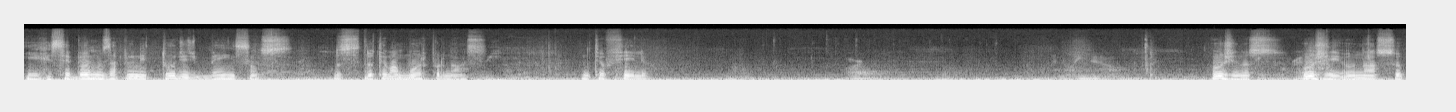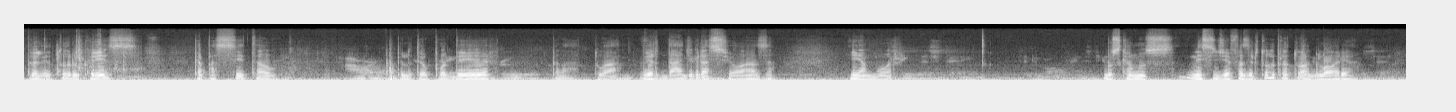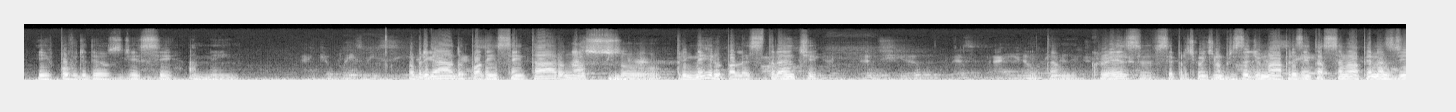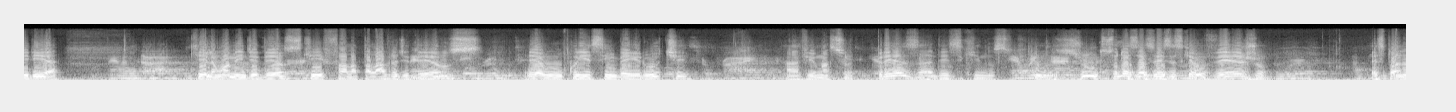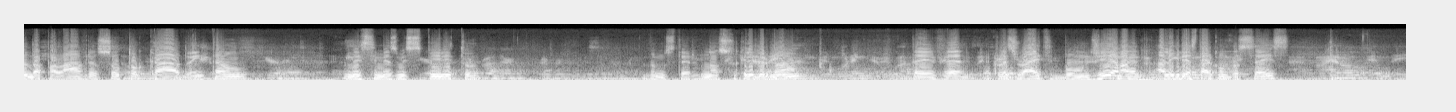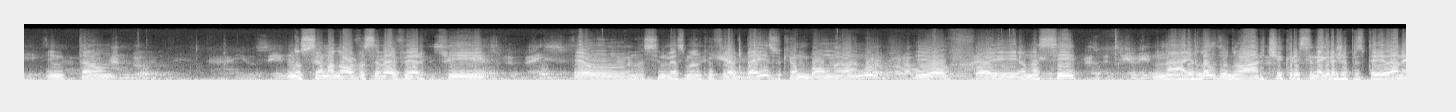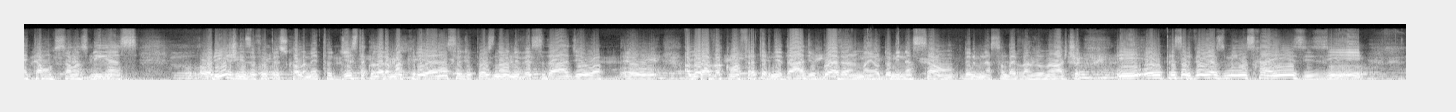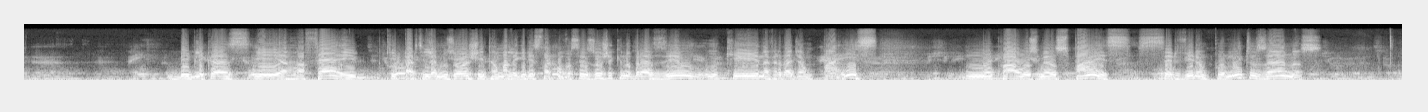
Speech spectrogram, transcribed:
E recebermos a plenitude de bênçãos do, do Teu amor por nós, no Teu Filho. Unge-nos, unge o nosso preletor, o Cris, capacita-o pelo Teu poder, pela Tua verdade graciosa e amor. Buscamos nesse dia fazer tudo para a Tua glória e o povo de Deus disse amém. Obrigado, podem sentar o nosso primeiro palestrante. Então, Chris, você praticamente não precisa de uma apresentação, eu apenas diria que ele é um homem de Deus que fala a palavra de Deus. Eu o conheci em Beirute. Havia uma surpresa desde que nos ficamos juntos. Todas as vezes que eu vejo explanando a palavra, eu sou tocado. Então, nesse mesmo espírito, vamos ter nosso querido irmão David Chris Wright. Bom dia, é uma alegria estar com vocês. Então, no seu manual você vai ver que eu nasci no mesmo ano que o Fred Bays, o que é um bom ano. Eu, foi, eu nasci na Irlanda do Norte, cresci na igreja presbiteriana, então são as minhas origens. Eu fui para a escola metodista quando era uma criança, depois na universidade eu, eu adorava com a fraternidade, o Brethren, uma dominação, denominação da Irlanda do Norte, e eu preservei as minhas raízes e bíblicas e a fé que partilhamos hoje. Então, é uma alegria estar com vocês hoje aqui no Brasil, o que na verdade é um país no qual os meus pais serviram por muitos anos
